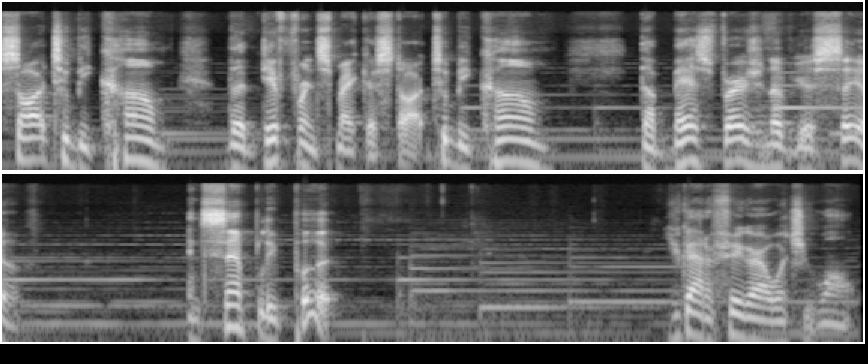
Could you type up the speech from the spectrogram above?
Start to become the difference maker. Start to become the best version of yourself. And simply put, you got to figure out what you want.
